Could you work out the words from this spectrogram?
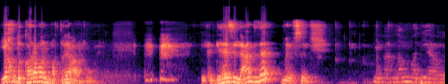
ياخد الكهرباء من البطارية على طول. الجهاز اللي عندي ده ما يفصلش. يبقى اللمبة دي أو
